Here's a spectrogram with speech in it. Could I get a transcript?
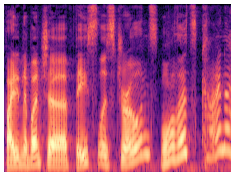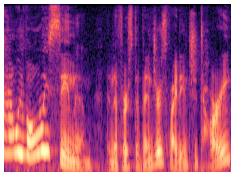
fighting a bunch of faceless drones, well, that's kind of how we've always seen them. In the first Avengers, fighting Chitauri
